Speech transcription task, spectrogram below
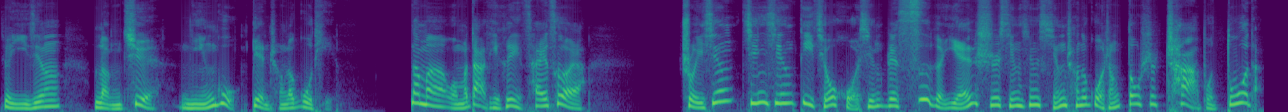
就已经冷却凝固，变成了固体。那么，我们大体可以猜测呀，水星、金星、地球、火星这四个岩石行星形成的过程都是差不多的。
